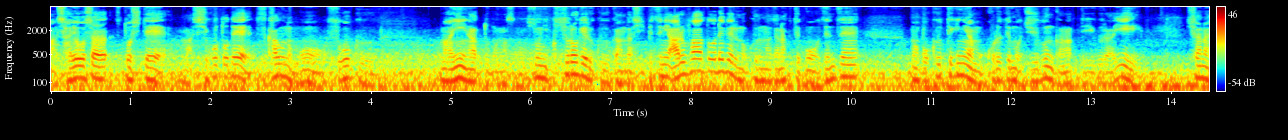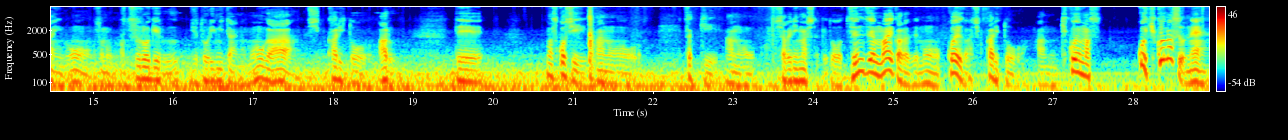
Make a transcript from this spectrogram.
まあ、車用車として、まあ、仕事で使うのも、すごく、まあ、いいなと思いますね。非常にくつろげる空間だし、別にアルファードレベルの車じゃなくても、全然、まあ、僕的にはもうこれでも十分かなっていうぐらい、車内の、その、くつろげるゆとりみたいなものが、しっかりとある。で、まあ、少し、あの、さっき、あの、喋りましたけど、全然前からでも声がしっかりと、あの、聞こえます。声聞こえますよね。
